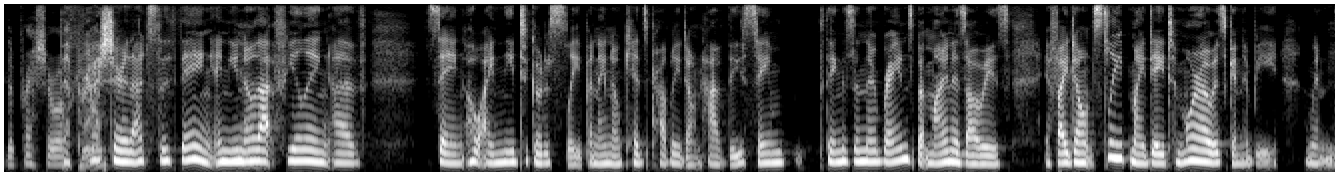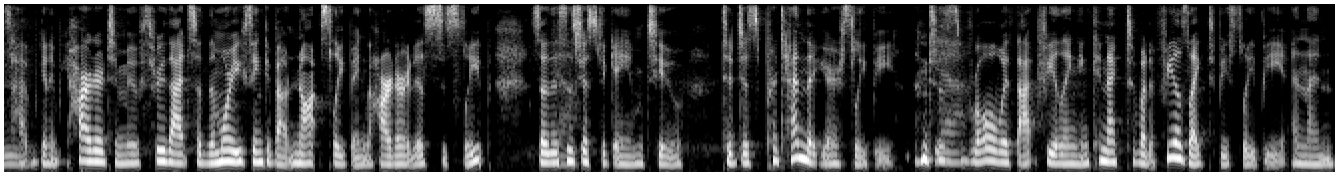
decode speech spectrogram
the pressure off the pressure you. that's the thing and you yeah. know that feeling of saying, Oh, I need to go to sleep. And I know kids probably don't have these same things in their brains, but mine is mm-hmm. always if I don't sleep, my day tomorrow is going to be, I'm going to mm. going to be harder to move through that. So the more you think about not sleeping, the harder it is to sleep. So this yeah. is just a game to to just pretend that you're sleepy and just yeah. roll with that feeling and connect to what it feels like to be sleepy. And then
